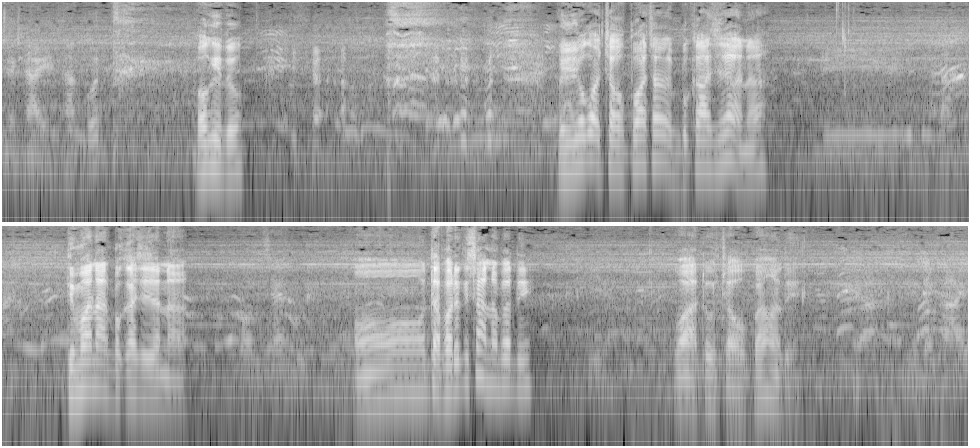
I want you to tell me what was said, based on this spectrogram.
DKI takut. oh gitu. Iya. Iya kok jauh banget Bekasi sana? Di sana Di mana Bekasi sana? konsen. Oh, tiap hari ke sana berarti? Iya. Waduh, jauh banget ya. Iya, di DKI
